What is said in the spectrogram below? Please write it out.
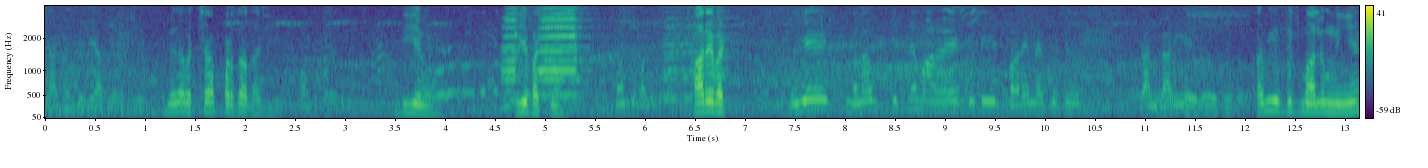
क्या करते थे आपके बच्चे मेरा बच्चा पढ़ता था जी। से बी ए में। बी ए फ़र्स्ट में। कौन से कॉलेज आर्यभट्ट तो ये मतलब किसने मारा है? कुछ इस बारे में कुछ जानकारी है? अभी कुछ मालूम नहीं है।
